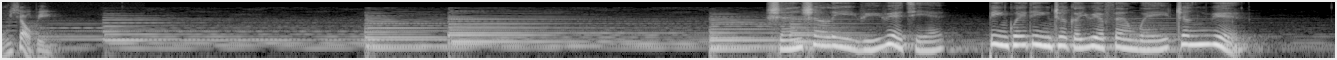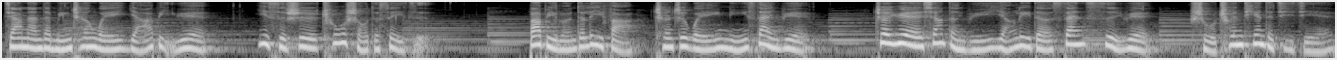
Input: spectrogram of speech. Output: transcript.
无效饼。神设立逾越节，并规定这个月份为正月。迦南的名称为亚比月，意思是初熟的穗子。巴比伦的历法称之为尼散月，这月相等于阳历的三四月，属春天的季节。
